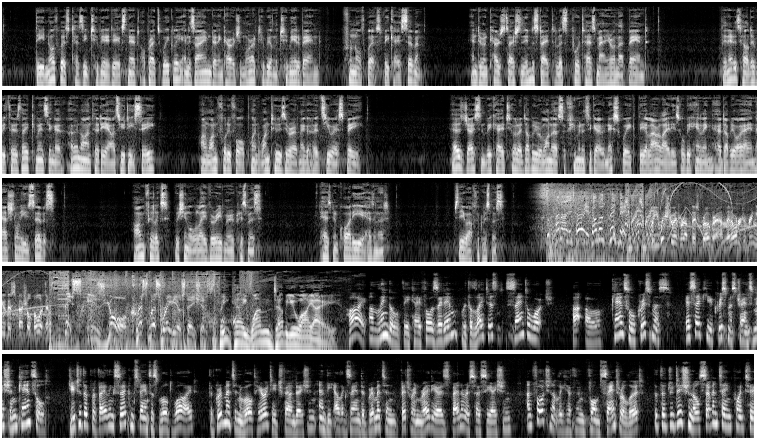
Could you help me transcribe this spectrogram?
The Northwest Tassie 2 meter DX net operates weekly and is aimed at encouraging more activity on the 2 meter band from Northwest VK7 and to encourage stations interstate to listen for Tasmania on that band. The net is held every Thursday commencing at 0930 hours UTC on 144.120 MHz USB. As Jason VK2LAW reminded us a few minutes ago, next week the Alara ladies will be handling our WIA National News Service. I'm Felix, wishing all a very Merry Christmas. It has been quite a year, hasn't it? See you after Christmas. Come on, let's hurry. It's almost Christmas. We wish to interrupt this program in order to bring you this special bulletin. This is your Christmas radio station. VK1WIA. Hi, I'm Lyndall, VK4ZM, with the latest Santa Watch. Uh oh, cancel Christmas. SAQ Christmas transmission cancelled. Due to the prevailing circumstances worldwide, the Grimeton World Heritage Foundation and the Alexander Grimeton Veteran Radios Banner Association unfortunately have informed Santa Alert that the traditional 17.2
